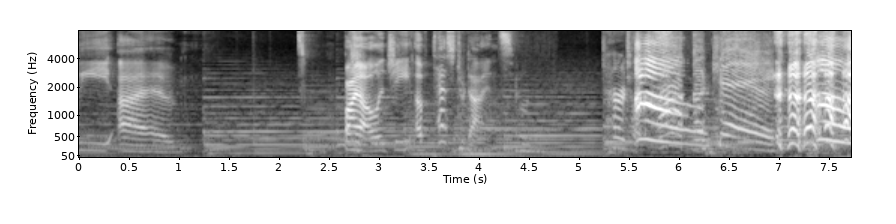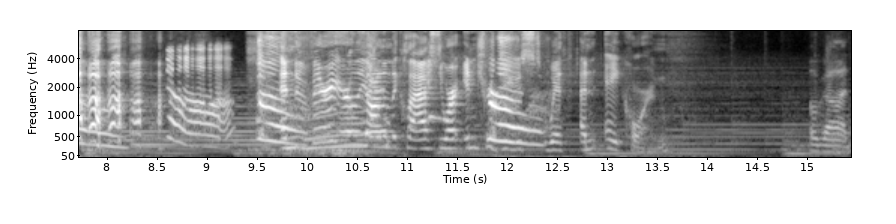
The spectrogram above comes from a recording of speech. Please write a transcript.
the uh, biology of testudines. Turtles. Okay. Aw. and very early on in the class, you are introduced with an acorn. Oh god.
